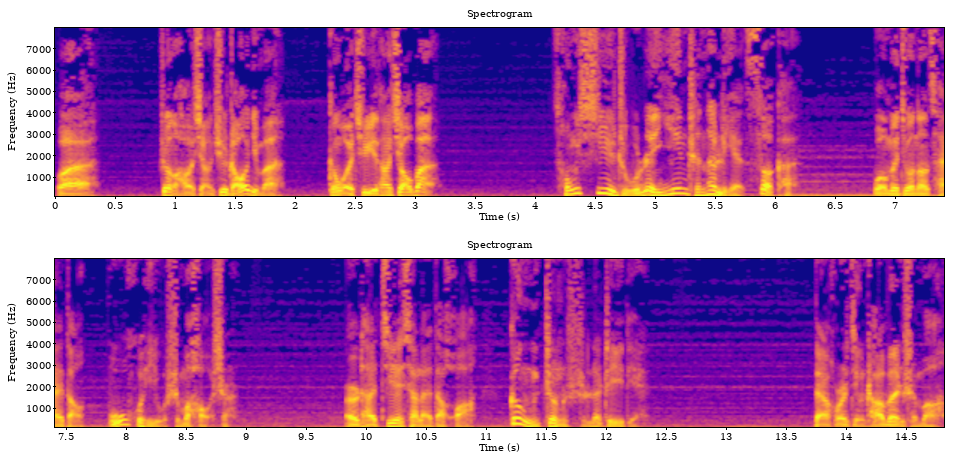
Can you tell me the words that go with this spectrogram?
喂，正好想去找你们，跟我去一趟校办。”从系主任阴沉的脸色看，我们就能猜到不会有什么好事而他接下来的话更证实了这一点。待会儿警察问什么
